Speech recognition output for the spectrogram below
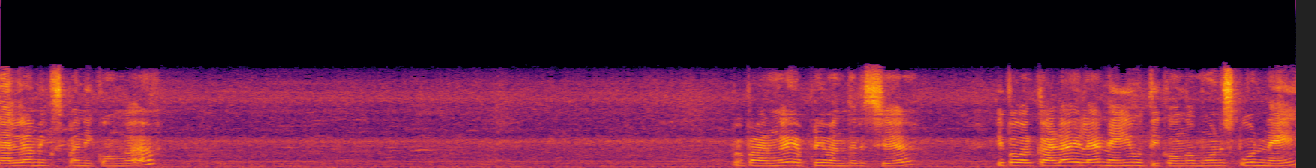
நல்லா மிக்ஸ் பண்ணிக்கோங்க. இப்போ பாருங்க எப்படி வந்துருச்சு. இப்போ ஒரு கடாயில நெய் ஊற்றிக்கோங்க மூணு ஸ்பூன் நெய்.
